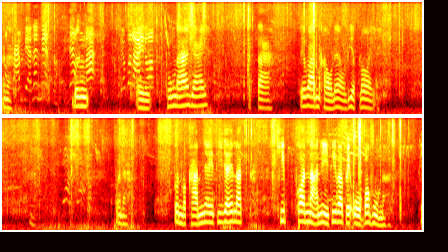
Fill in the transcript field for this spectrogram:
นั่นน่ะเบิ้งไอ้ทุ่งนาย้ายกับตาได้วานเขาแล้วเรียบร้อยว่านะต้นมะขามใหญ่ที่ยายรัดคลิปก่อนหนานี่ที่ว่าไปโอบบ่หุ่มนะแพร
